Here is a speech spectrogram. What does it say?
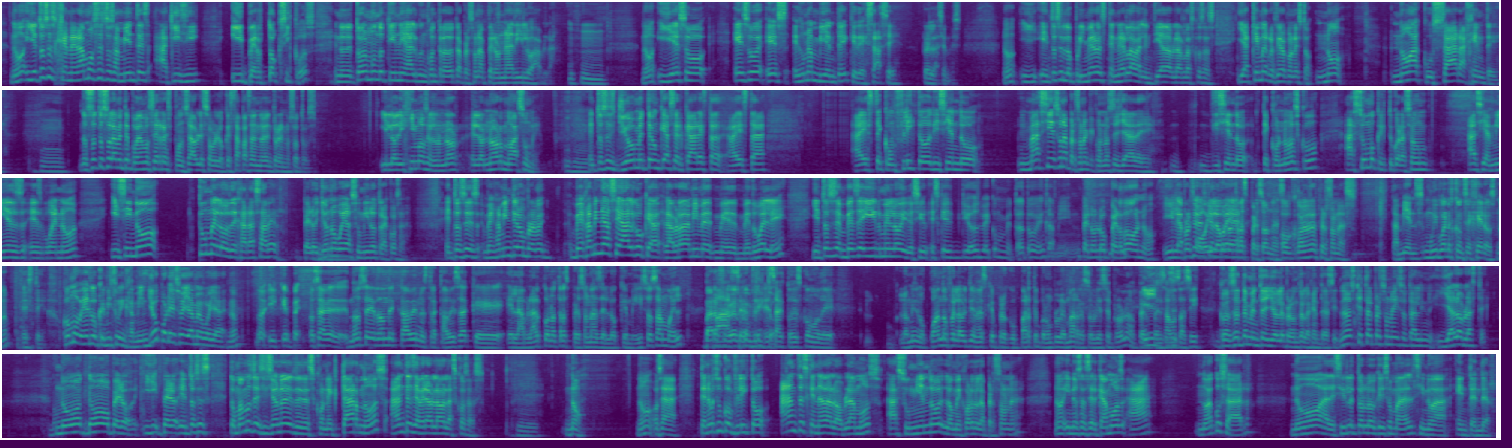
¿no? Y entonces generamos estos ambientes, aquí sí, hipertóxicos, en donde todo el mundo tiene algo en contra de otra persona, pero nadie lo habla. ¿No? Y eso, eso es, es un ambiente que deshace relaciones. ¿no? Y, entonces lo primero es tener la valentía de hablar las cosas. ¿Y a qué me refiero con esto? No, no acusar a gente. Nosotros solamente podemos ser responsables sobre lo que está pasando dentro de nosotros. Y lo dijimos, el honor, el honor no asume. Entonces yo me tengo que acercar a esta, a esta a este conflicto diciendo, más si es una persona que conoces ya de, diciendo, te conozco, asumo que tu corazón hacia mí es, es bueno, y si no, tú me lo dejarás saber, pero yo no voy a asumir otra cosa. Entonces, Benjamín tiene un problema. Benjamín hace algo que la verdad a mí me, duele. Y entonces, en vez de írmelo y decir, es que Dios ve cómo me trato Benjamín, pero lo perdono. Y la próxima vez que lo con otras personas. O con otras personas. También, muy buenos consejeros, ¿no? Este, ¿cómo ves lo que me hizo Benjamín? Yo por eso ya me voy a, ¿no? No, y que, o sea, no sé dónde cabe en nuestra cabeza que el hablar con otras personas de lo que me hizo Samuel va a resolver el conflicto. Exacto, es como de lo mismo, ¿cuándo fue la última vez que preocuparte por un problema resolvió ese problema? Pero pensamos así. Constantemente yo le pregunto a la gente así, no, es que tal persona hizo tal y ya lo hablaste. No, no, pero, y, pero entonces tomamos decisiones de desconectarnos antes de haber hablado las cosas. No. ¿No? O sea, tenemos un conflicto, antes que nada lo hablamos, asumiendo lo mejor de la persona, ¿no? Y nos acercamos a no acusar, no a decirle todo lo que hizo mal, sino a entender.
